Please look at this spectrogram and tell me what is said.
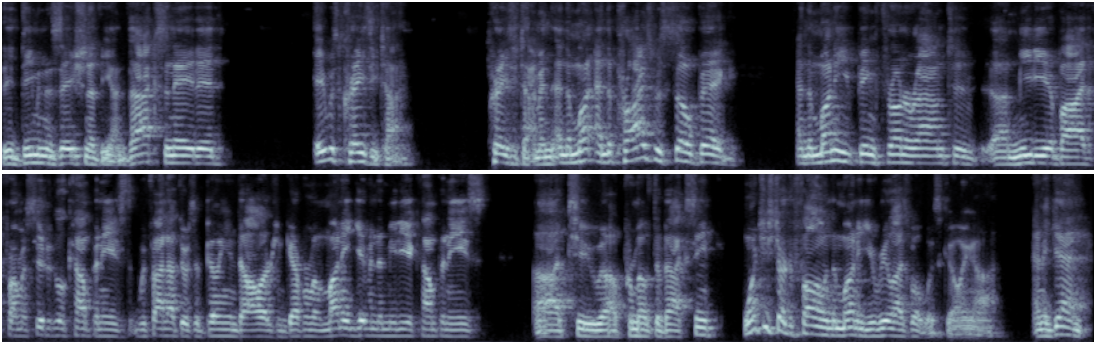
the demonization of the unvaccinated. It was crazy time, crazy time, and and the and the prize was so big and the money being thrown around to uh, media by the pharmaceutical companies. We found out there was a billion dollars in government money given to media companies uh, to uh, promote the vaccine. Once you started following the money, you realize what was going on. And again,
